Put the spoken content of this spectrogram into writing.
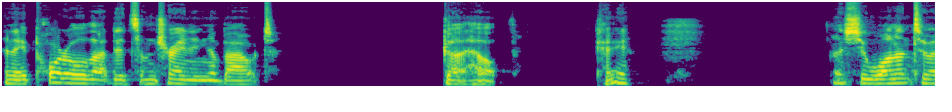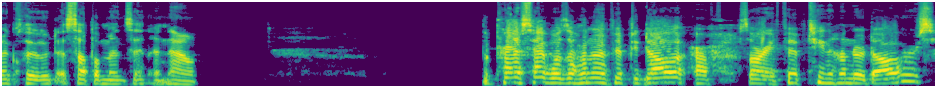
and a portal that did some training about gut health. Okay and she wanted to include supplements in it now. The price tag was $150, or, uh, sorry, $1,500.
